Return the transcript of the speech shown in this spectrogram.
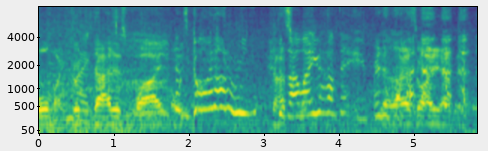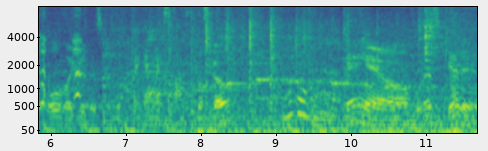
Oh my oh good. That is why. Oh, It's going on me. That's Is that wh- why you have the apron yeah, that is why you have it. Oh my goodness. Gotta get more sauce. Let's go. Ooh, damn. Let's get it.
